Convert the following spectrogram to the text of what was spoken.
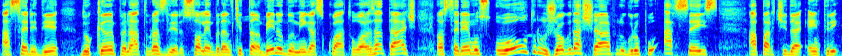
a Série D do Campeonato Brasileiro. Só lembrando que também no domingo, às 4 horas da tarde, nós teremos o outro jogo da chave no grupo A6, a partida entre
